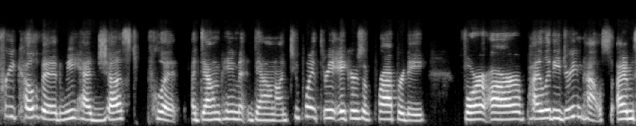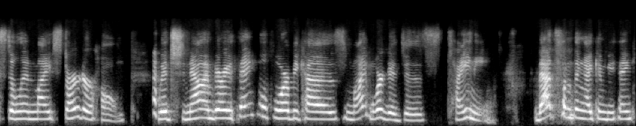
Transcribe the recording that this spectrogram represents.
Pre COVID, we had just put a down payment down on 2.3 acres of property for our Piloty Dream House. I'm still in my starter home, which now I'm very thankful for because my mortgage is tiny. That's something I can be thank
